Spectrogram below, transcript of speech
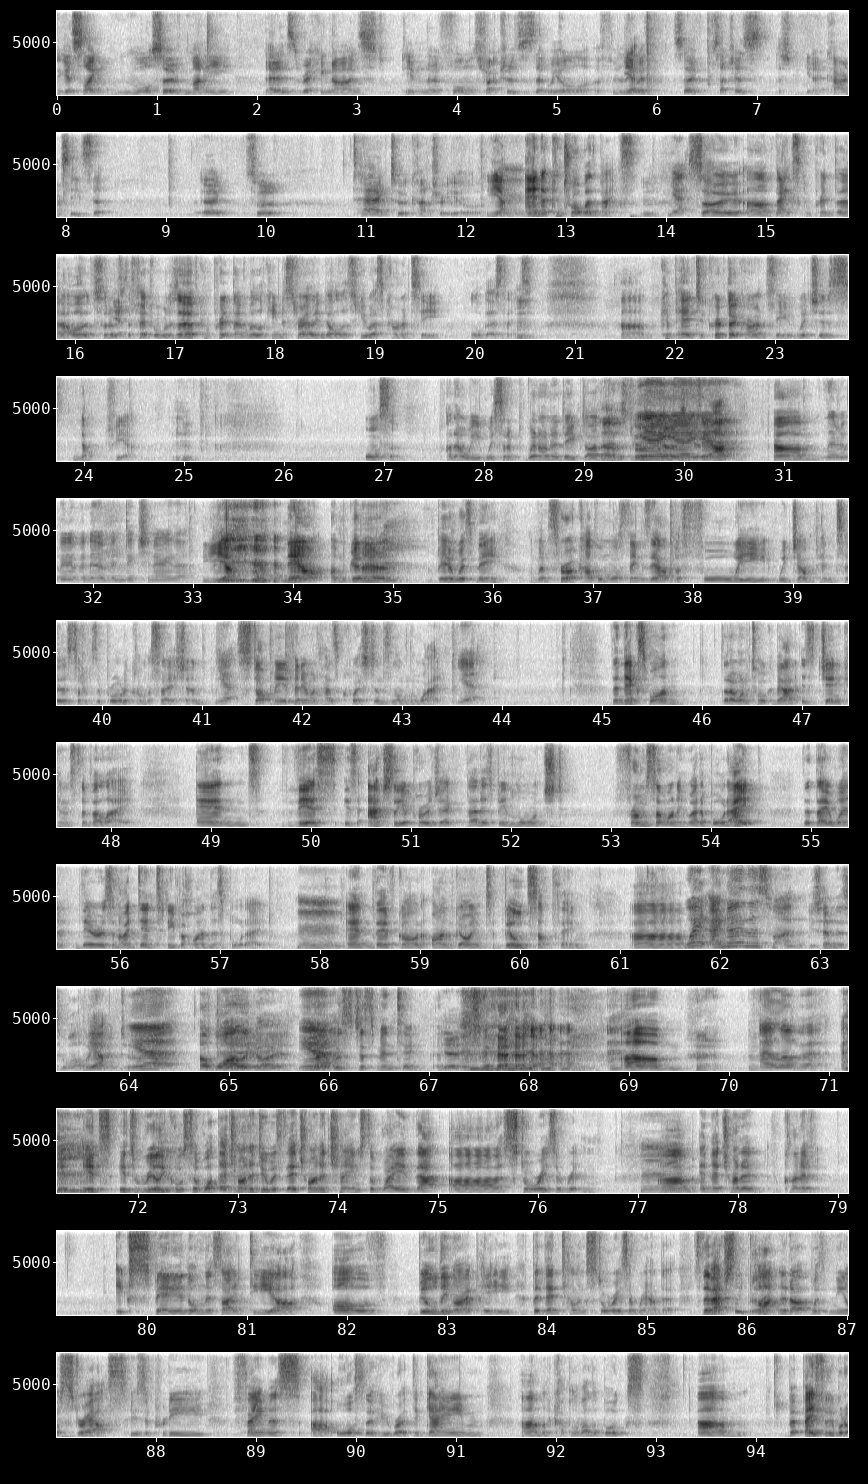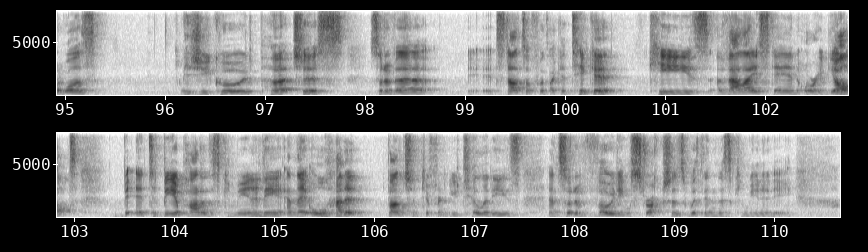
I guess like more so money that is recognized in the formal structures that we all are familiar Yeah. with. So such as you know currencies that are sort of tagged to a country or Yeah, and are controlled by the banks. Yes. So uh, banks can print them, or sort of Yeah. the Federal Reserve can print them. We're looking at Australian dollars, US currency, all those things. Um, compared to cryptocurrency, which is not fiat. Mhm. Awesome. I know we, we sort of went on a deep dive That there was to good. throw Yeah, yeah, yeah. out. Um, A little bit of an urban dictionary there. Yep. now I'm gonna bear with me. I'm gonna throw a couple more things out before we we jump into sort of the broader conversation. Yeah. Stop me if anyone has questions along the way. Yeah. The next one that I want to talk about is Jenkins the Valet, and this is actually a project that has been launched from someone who had a bored ape. That they went there is an identity behind this bored ape, and they've gone. I'm going to build something. Um, Wait, I know this one. you sent this a while Yeah. ago. To us. Yeah. a while Yeah, ago yeah, yeah. when Yeah. it was just minting. Yeah. um, I love it. it, it's it's really cool. So what they're trying to do is they're trying to change the way that uh, stories are written, um, and they're trying to kind of expand on this idea of building IP, but then telling stories around it. So they've actually partnered up with Neil Strauss, who's a pretty famous uh, author who wrote The Game um, and a couple of other books. Um, but basically, what it was is you could purchase sort of a. It starts off with like a ticket, keys, a valet stand, or a yacht to be a part of this community, and they all had a bunch of different utilities and sort of voting structures within this community.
